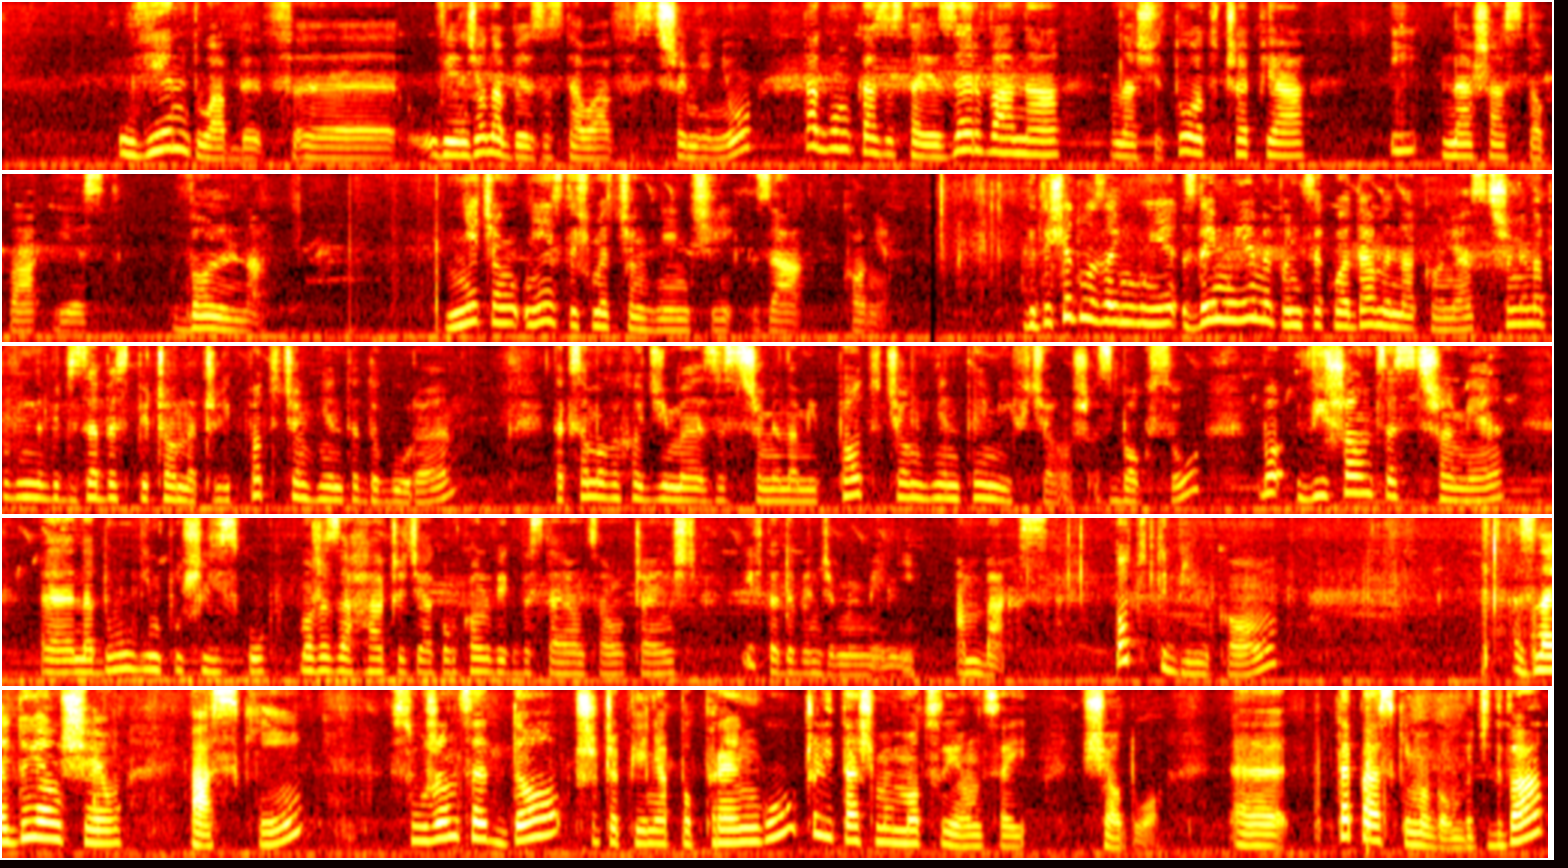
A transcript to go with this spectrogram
uwiędłaby, w, e, uwięziona by została w strzemieniu, ta gumka zostaje zerwana, ona się tu odczepia i nasza stopa jest wolna. Nie, nie jesteśmy ciągnięci za koniem. Gdy siodło zajmuje, zdejmujemy bądź zakładamy na konia, strzemiona powinny być zabezpieczone, czyli podciągnięte do góry. Tak samo wychodzimy ze strzemionami podciągniętymi wciąż z boksu, bo wiszące strzemie e, na długim poślisku może zahaczyć jakąkolwiek wystającą część i wtedy będziemy mieli ambaras. Pod tybinką znajdują się paski służące do przyczepienia popręgu, czyli taśmy mocującej siodło. E, Te paski mogą być dwa,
